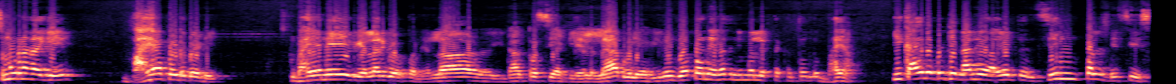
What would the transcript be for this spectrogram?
ಸೊ ಮೂರನೇದಾಗಿ ಭಯ ಪಡಬೇಡಿ. ಭಯನೇ ಎಲ್ಲರಿಗೂ ವೆಪನ್ ಎಲ್ಲ ಈ ಡಾಕ್ಟರ್ಸ್ ಆಗಲಿ ಎಲ್ಲ ಲ್ಯಾಬ್ಗಳೇ ಆಗಲಿ ವೆಪನ್ ಏನಾದ್ರೆ ನಿಮ್ಮಲ್ಲಿ ಇರ್ತಕ್ಕಂಥ ಒಂದು ಭಯ. ಈ ಕಾಯಿಲೆ ಬಗ್ಗೆ ನಾನು ಹೇಳ್ತೇನೆ ಸಿಂಪಲ್ ಡಿಸೀಸ್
